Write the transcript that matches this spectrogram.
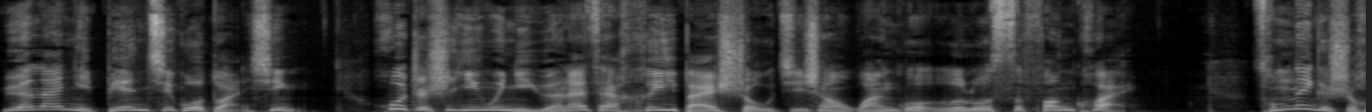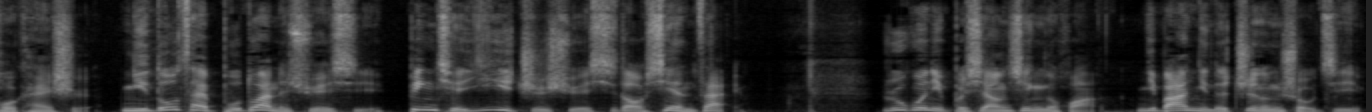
原来你编辑过短信，或者是因为你原来在黑白手机上玩过俄罗斯方块。从那个时候开始，你都在不断的学习，并且一直学习到现在。如果你不相信的话，你把你的智能手机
